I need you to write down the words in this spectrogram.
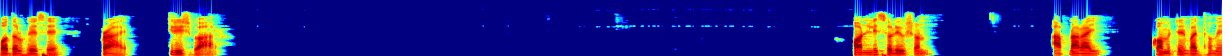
বদল হয়েছে প্রায় ত্রিশ বার। অনলি সলিউশন আপনারাই কমেন্টের মাধ্যমে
